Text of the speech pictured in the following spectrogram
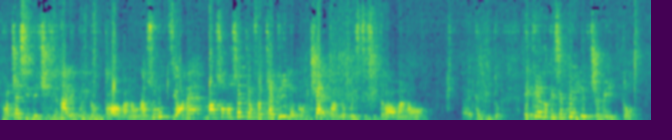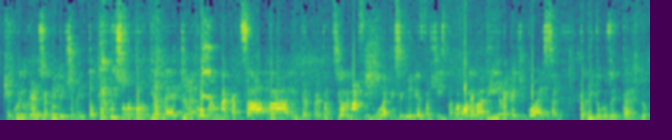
processi decisionali a cui non trovano una soluzione, ma sono sempre, cioè Grillo non c'è quando questi si trovano, eh, capito? E credo che sia quello il cemento, e quello credo sia quello il cemento, per cui sono pronti a leggere come una cazzata l'interpretazione, ma figurati se Grillo è fascista, ma voleva dire che ci può essere, capito cosa intendo?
